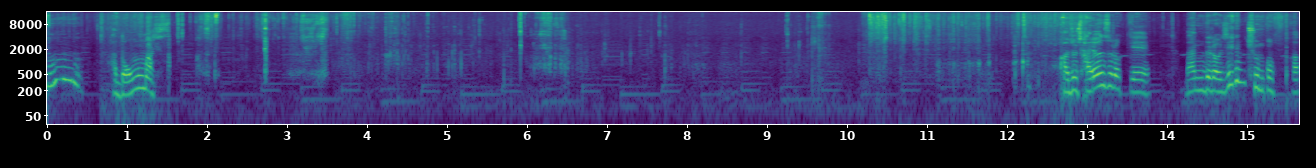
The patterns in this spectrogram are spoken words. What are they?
음. 아, 너무 맛있어. 아주 자연스럽게 만들어진 주먹밥.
